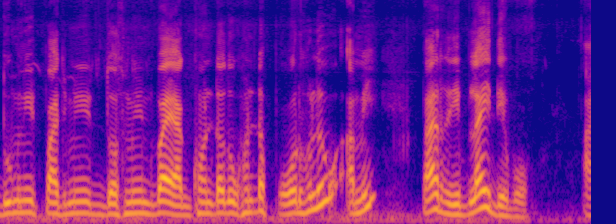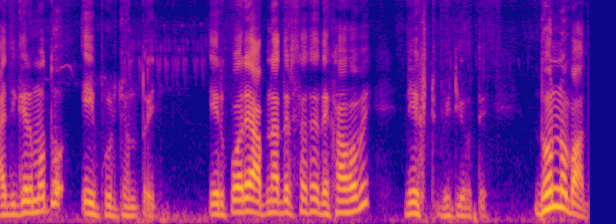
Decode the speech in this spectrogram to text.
দু মিনিট, পাঁচ মিনিট, দশ মিনিট বা এক ঘণ্টা, দু ঘণ্টা পর হলেও আমি তার রিপ্লাই দেব। আজকের মতো এই পর্যন্তই। এরপরে আপনাদের সাথে দেখা হবে নেক্সট ভিডিওতে। ধন্যবাদ।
